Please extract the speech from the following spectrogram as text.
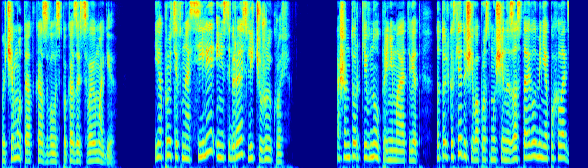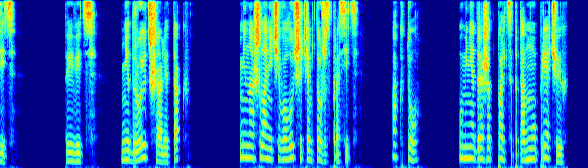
Почему ты отказывалась показать свою магию? Я против насилия и не собираюсь лить чужую кровь. Ашантор кивнул, принимая ответ, но только следующий вопрос мужчины заставил меня похолодеть. «Ты ведь не дроид Шали, так?» Не нашла ничего лучше, чем тоже спросить. «А кто?» У меня дрожат пальцы, потому прячу их,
